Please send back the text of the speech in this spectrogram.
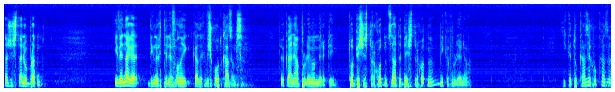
Даже ще стане обратно. И веднага дигнах телефона и казах, виж какво отказвам се. Той каза, няма проблема, Мираклин. То беше страхотно, цената беше страхотна, никакъв проблем няма. И като казах, оказва,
